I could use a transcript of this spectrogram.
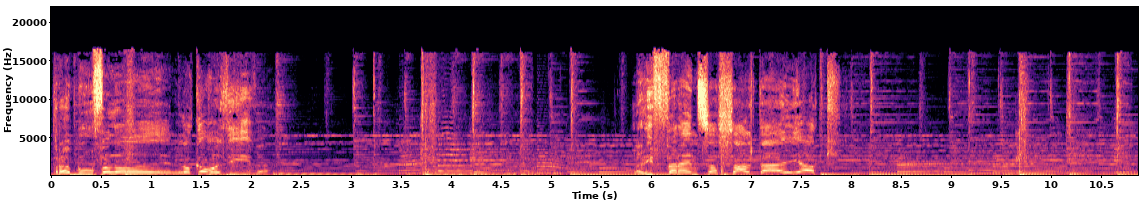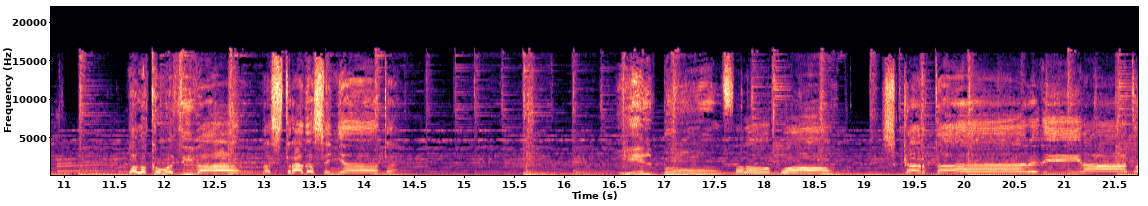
tra bufalo e locomotiva. La differenza salta agli occhi. La locomotiva la strada segnata, il bufalo può scartare di lato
